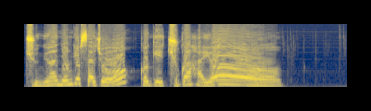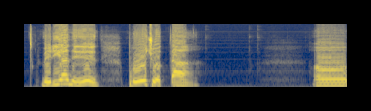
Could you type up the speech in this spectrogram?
중요한 연결사죠. 거기에 추가하여 메리아는 보여주었다. 어,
